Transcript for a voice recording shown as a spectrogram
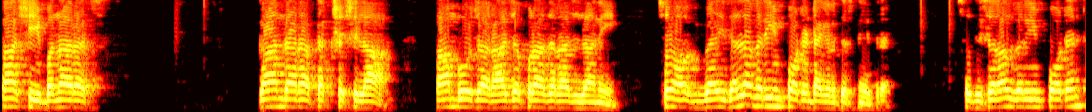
ಕಾಶಿ, ಬನಾರಸ್, ಗಾಂಧಾರ ತಕ್ಷಶಿಲಾ, ಕಾಂಬೋಜ, ರಾಜಪುರದ ರಾಜಧಾನಿ. ಸೊ ಇದೆಲ್ಲ ವೆರಿ ಇಂಪಾರ್ಟೆಂಟ್ ಆಗಿರುತ್ತೆ ಸ್ನೇಹಿತರೆ. So these are all very important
